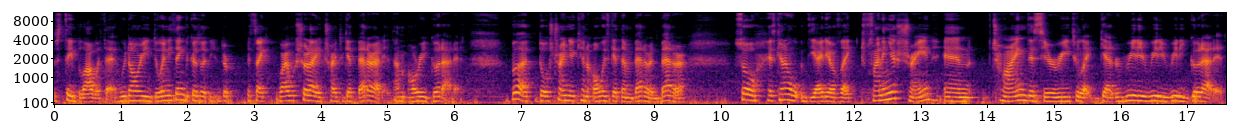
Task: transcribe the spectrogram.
stay blah with it. We don't really do anything because it's like why should i try to get better at it? I'm already good at it. But those trained you can always get them better and better. So it's kind of the idea of like finding your strength and trying this theory to like get really really really good at it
